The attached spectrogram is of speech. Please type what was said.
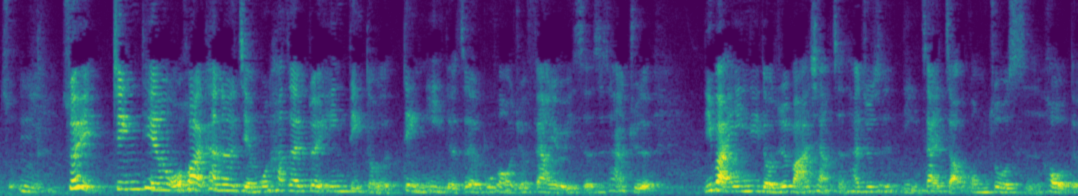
作。嗯，所以今天我后来看那个节目，他在对 Indeed 的定义的这个部分，我觉得非常有意思的是，他觉得你把 Indeed 就把它想成它就是你在找工作时候的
